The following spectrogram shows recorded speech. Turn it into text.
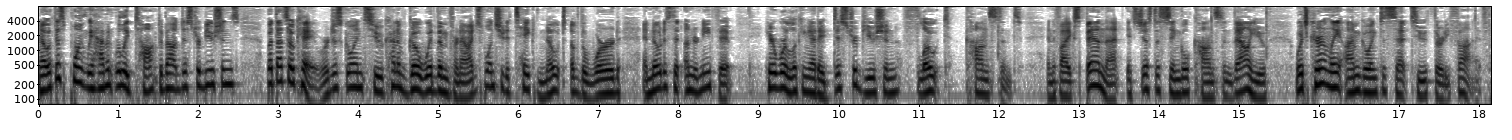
Now, at this point, we haven't really talked about distributions, but that's okay. We're just going to kind of go with them for now. I just want you to take note of the word and notice that underneath it, here we're looking at a distribution float constant. And if I expand that, it's just a single constant value, which currently I'm going to set to 35.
